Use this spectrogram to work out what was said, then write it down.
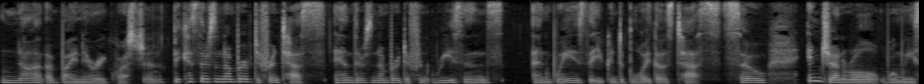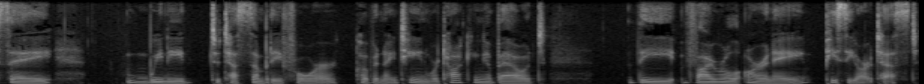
not a binary question. Because there's a number of different tests and there's a number of different reasons and ways that you can deploy those tests. So, in general, when we say we need to test somebody for COVID 19, we're talking about the viral RNA PCR test.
